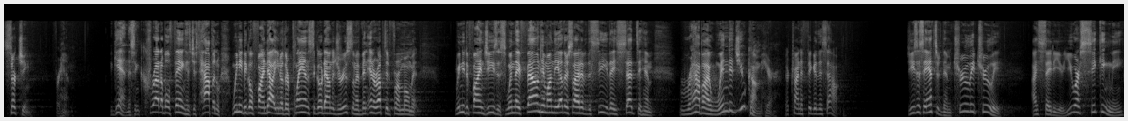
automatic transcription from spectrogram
searching for him. Again, this incredible thing has just happened. We need to go find out. You know, their plans to go down to Jerusalem have been interrupted for a moment. We need to find Jesus. When they found him on the other side of the sea, they said to him, Rabbi, when did you come here? They're trying to figure this out. Jesus answered them, Truly, truly, I say to you, you are seeking me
